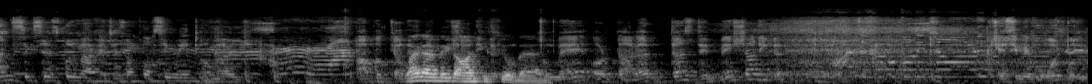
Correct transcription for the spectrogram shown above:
unsuccessful marriages are forcing me into a marriage. आप लोग चाहते Why हैं gotta कि make the शादी aunties करें? feel bad? तो मैं और तारा दस दिन में शादी करें जैसे मैं वो वर्ड बोलूं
